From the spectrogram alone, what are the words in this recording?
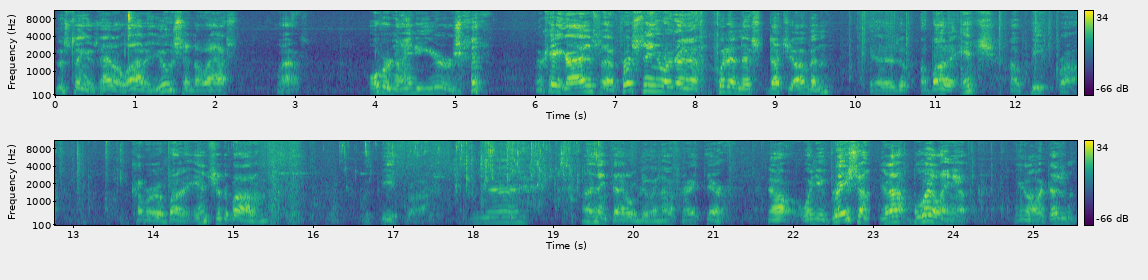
this thing has had a lot of use in the last, well, over 90 years. okay guys, the first thing we're going to put in this Dutch oven is about an inch of beef broth. cover about an inch of the bottom with beef broth. Uh, I think that'll do enough right there. Now, when you braise them, you're not boiling it. You know, it doesn't,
